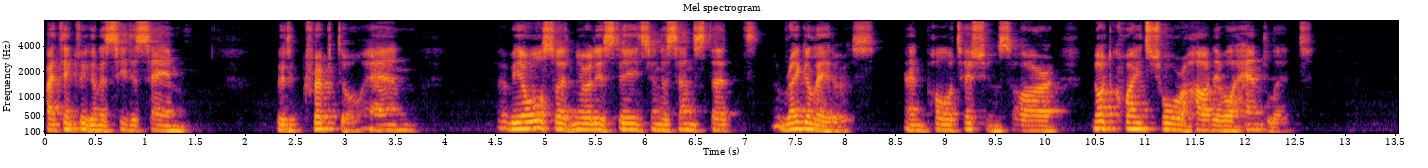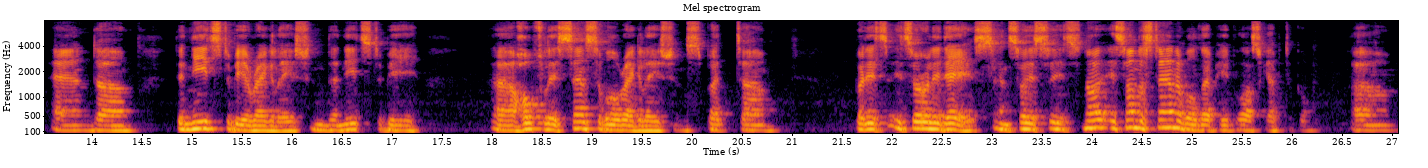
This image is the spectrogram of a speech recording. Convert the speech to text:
i think we're going to see the same with crypto and we are also at an early stage in the sense that regulators and politicians are not quite sure how they will handle it and uh, there needs to be a regulation there needs to be uh, hopefully sensible regulations but um, but it's it's early days, and so it's it's not it's understandable that people are skeptical. Um,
